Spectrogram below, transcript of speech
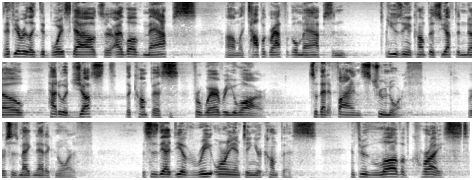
and if you ever like did Boy Scouts or I love maps, um, like topographical maps and using a compass, you have to know how to adjust the compass for wherever you are so that it finds true north versus magnetic north. This is the idea of reorienting your compass. And through the love of Christ,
